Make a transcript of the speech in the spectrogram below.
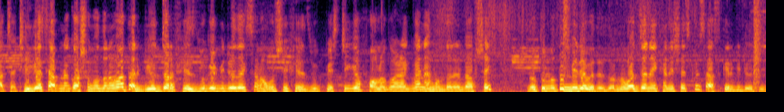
আচ্ছা ঠিক আছে আপনাকে অসংখ্য ধন্যবাদ। আর বিয়োগ যারা ফেসবুকে ভিডিও দেখছেন অবশ্যই ফেসবুক পেজটিকে ফলো করে রাখবেন। এমন ধরনের ব্যবসায়িক নতুন নতুন ভিডিও পেতে ধন্যবাদ জানাই এখানে শেষ করছি আজকের ভিডিওটি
